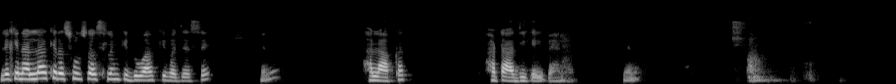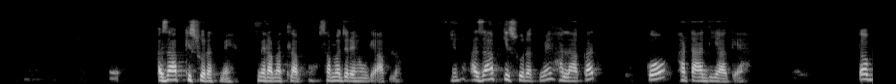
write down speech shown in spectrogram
لیکن اللہ کے رسول صلی اللہ علیہ وسلم کی دعا کی وجہ سے، ہے نا؟ ہلاکت ہٹا دی گئی بہن عذاب کی صورت میں، میرا مطلب سمجھ رہے ہوں گے آپ لوگ عذاب کی صورت میں ہلاکت کو ہٹا دیا گیا۔ تب اب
